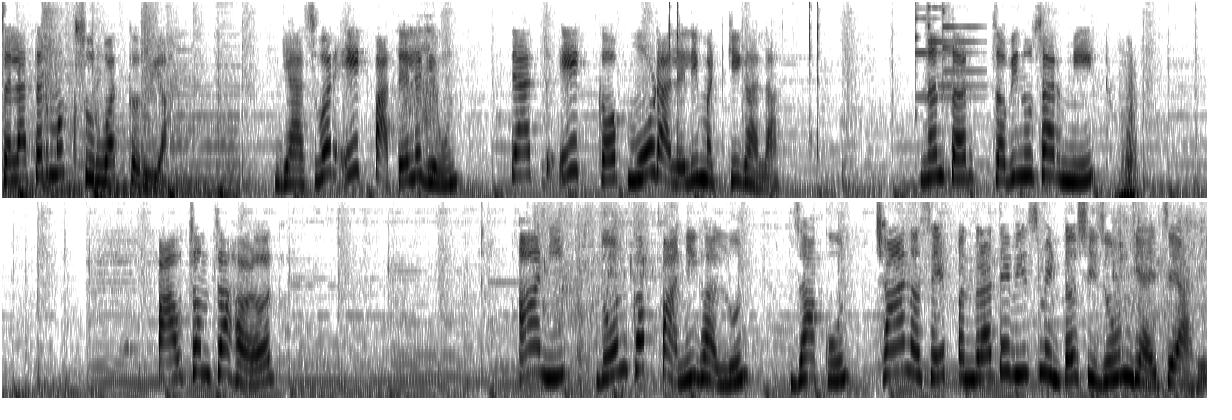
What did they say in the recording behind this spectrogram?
चला तर मग सुरुवात करूया. गॅसवर एक पातेलं घेऊन त्यात एक कप मोड आलेली मटकी घाला. नंतर चवीनुसार मीठ पाव चमचा हळद आणि दोन कप पाणी घालून झाकून छान असे पंधरा ते वीस मिनिटं शिजवून घ्यायचे आहे.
